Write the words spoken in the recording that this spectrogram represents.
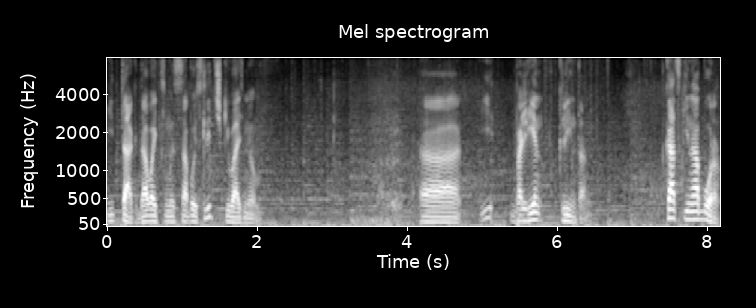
Итак, давайте мы с собой слиточки возьмем. А, и, блин, Клинтон. Ткацкий набор.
